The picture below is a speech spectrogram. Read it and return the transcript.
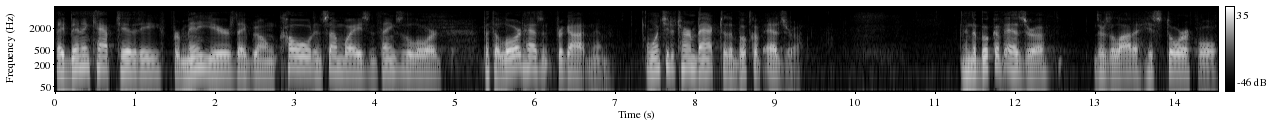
They've been in captivity for many years. They've grown cold in some ways in things of the Lord, but the Lord hasn't forgotten them. I want you to turn back to the book of Ezra. In the book of Ezra, there's a lot of historical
